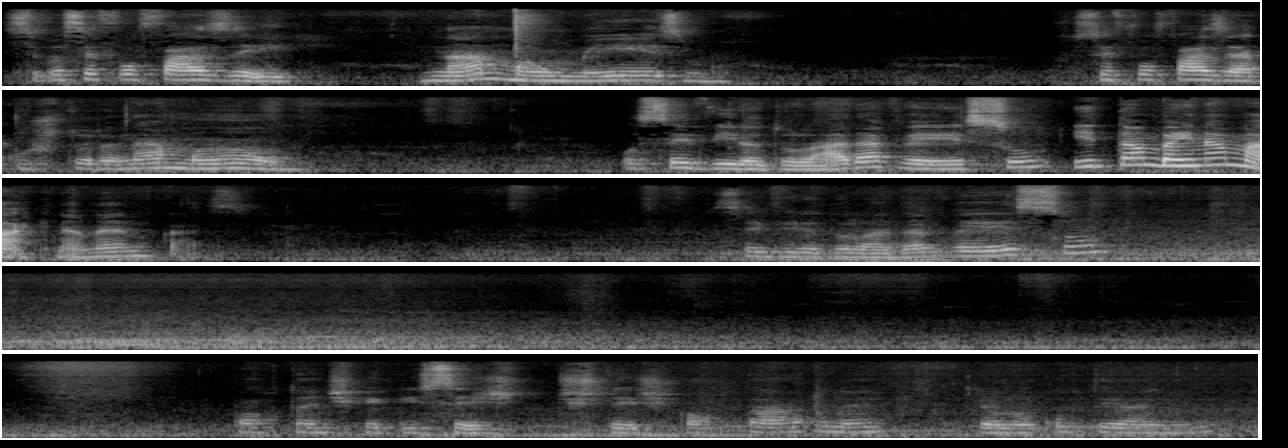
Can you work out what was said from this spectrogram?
Se você for fazer na mão mesmo, se você for fazer a costura na mão, você vira do lado avesso e também na máquina, né, no caso. Você vira do lado avesso. Importante que aqui seja, esteja cortado, né, que eu não cortei ainda.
